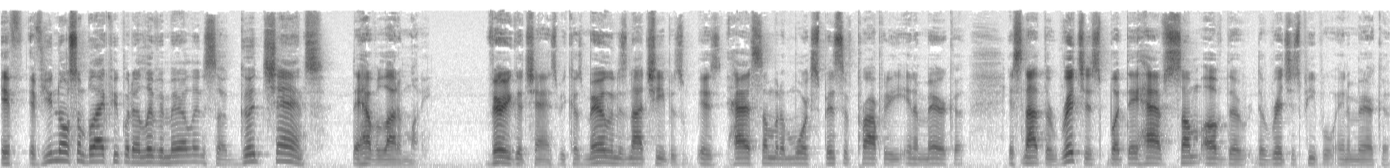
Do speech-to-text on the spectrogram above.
if if you know some black people that live in Maryland, it's a good chance they have a lot of money. Very good chance because Maryland is not cheap. Is is has some of the more expensive property in America. It's not the richest, but they have some of the the richest people in America.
